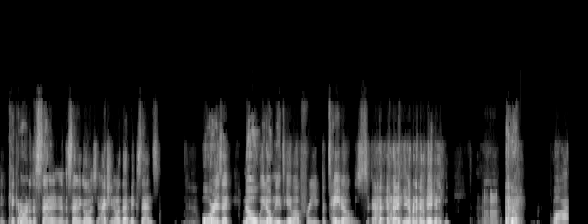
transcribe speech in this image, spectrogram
and kick it on to the Senate. And if the Senate goes, actually, you know what? That makes sense. Or is it no, we don't need to give up free potatoes? you know what I mean? Uh-huh. Well, I,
